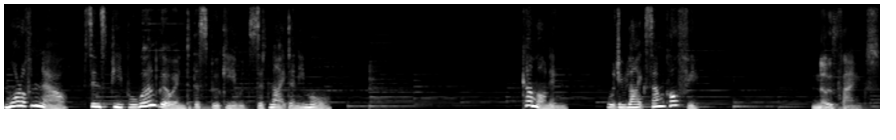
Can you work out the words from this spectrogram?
More often now, since people won't go into the spooky woods at night anymore. Come on in. Would you like some coffee? No thanks.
